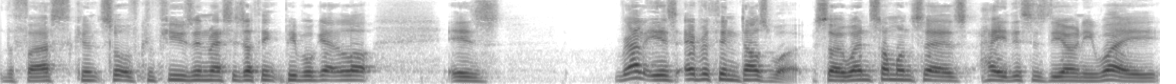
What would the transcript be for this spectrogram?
the first sort of confusing message I think people get a lot is reality is everything does work. So when someone says, "Hey, this is the only way,"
